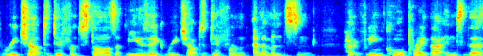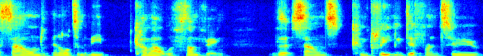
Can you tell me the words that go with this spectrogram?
reach out to different styles of music, reach out to different elements, and hopefully incorporate that into their sound and ultimately come out with something that sounds completely different to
